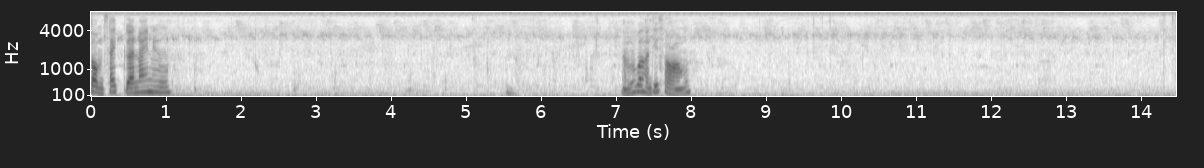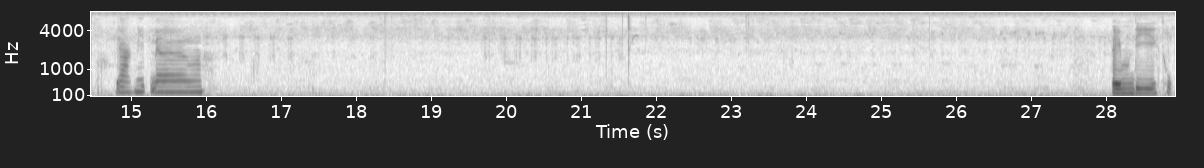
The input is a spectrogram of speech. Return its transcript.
ต้มใส่เกลือน้อยนึงน้ำมาเบิ่งอันที่สองยากนิดนึง เต็มดีทุก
